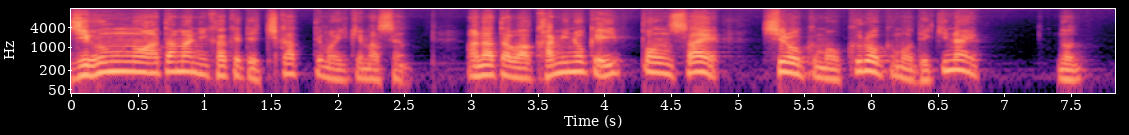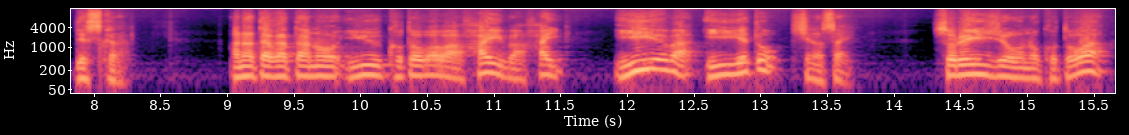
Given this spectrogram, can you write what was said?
自分の頭にかけて誓ってもいけません。あなたは髪の毛一本さえ白くも黒くもできないのですから。あなた方の言う言葉ははいははい、いいえはいいえとしなさい。それ以上のことは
